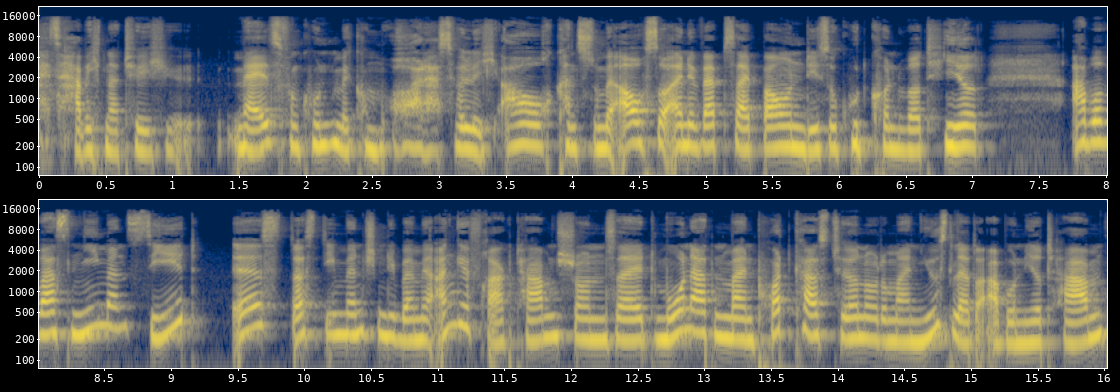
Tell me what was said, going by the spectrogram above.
Jetzt habe ich natürlich Mails von Kunden bekommen, oh, das will ich auch, kannst du mir auch so eine Website bauen, die so gut konvertiert. Aber was niemand sieht, ist, dass die Menschen, die bei mir angefragt haben, schon seit Monaten meinen Podcast hören oder meinen Newsletter abonniert haben,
